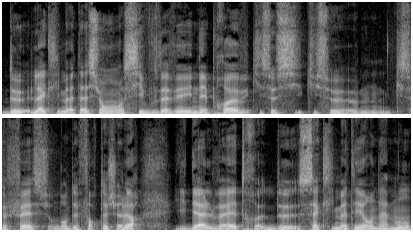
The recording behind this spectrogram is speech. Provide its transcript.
de l'acclimatation. Si vous avez une épreuve qui se, qui se, qui se fait sur, dans de fortes chaleurs, l'idéal va être de s'acclimater en amont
